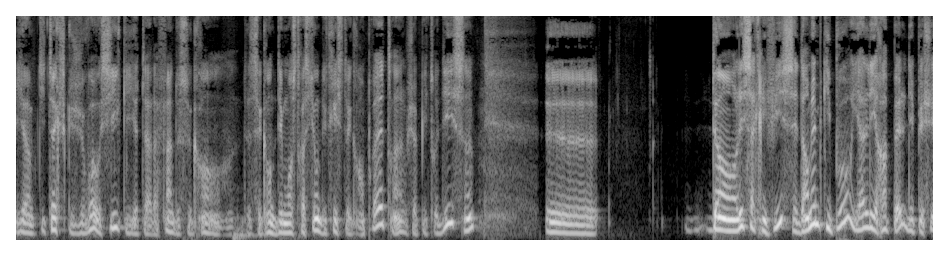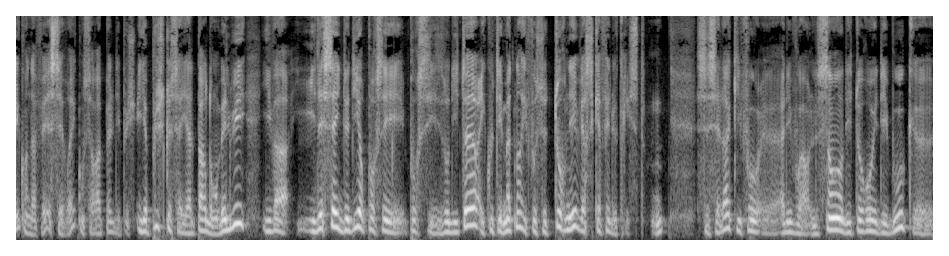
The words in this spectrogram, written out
il y a un petit texte que je vois aussi qui est à la fin de, ce grand, de cette grande démonstration du Christ grand prêtre, hein, au chapitre 10. Hein. Euh, dans les sacrifices et dans même Kippour, il y a les rappels des péchés qu'on a fait. C'est vrai qu'on se rappelle des péchés. Il y a plus que ça, il y a le pardon. Mais lui, il va, il essaye de dire pour ses, pour ses auditeurs, écoutez, maintenant il faut se tourner vers ce qu'a fait le Christ. Hmm. C'est là qu'il faut euh, aller voir. Le sang des taureaux et des boucs, euh,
